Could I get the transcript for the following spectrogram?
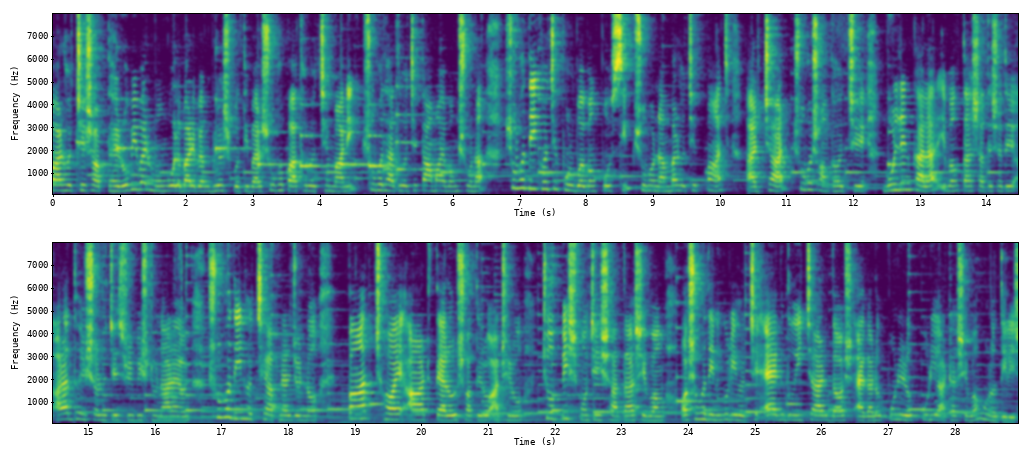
বার হচ্ছে সপ্তাহে রবিবার, মঙ্গলবার এবং বৃহস্পতিবার। শুভ পাথর হচ্ছে মানিক। শুভ ধাতু হচ্ছে তামা এবং সোনা। শুভ দিক হচ্ছে পূর্ব এবং পশ্চিম। শুভ নাম্বার হচ্ছে পাঁচ। আর চার শুভ সংখ্যা হচ্ছে গোল্ডেন কালার এবং তার সাথে সাথে আরাধ্য ঈশ্বর হচ্ছে শ্রী বিষ্ণু নারায়ণ। শুভ দিন হচ্ছে আপনার জন্য। পাঁচ, ছয়, আট, তেরো, সতেরো, আঠেরো চব্বিশ, পঁচিশ, সাতাশ এবং অশুভ দিনগুলি হচ্ছে এক, দুই, চার, দশ, এগারো, পনেরো, কুড়ি, আঠাশ এবং উনতিরিশ।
